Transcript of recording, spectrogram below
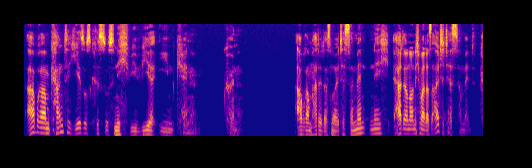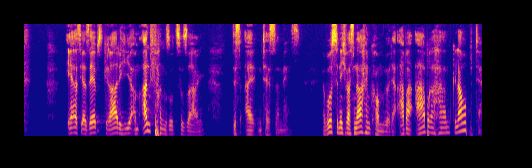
Abraham kannte Jesus Christus nicht, wie wir ihn kennen können. Abraham hatte das Neue Testament nicht. Er hatte noch nicht mal das Alte Testament. Er ist ja selbst gerade hier am Anfang sozusagen des Alten Testaments. Er wusste nicht, was nach ihm kommen würde, aber Abraham glaubte.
